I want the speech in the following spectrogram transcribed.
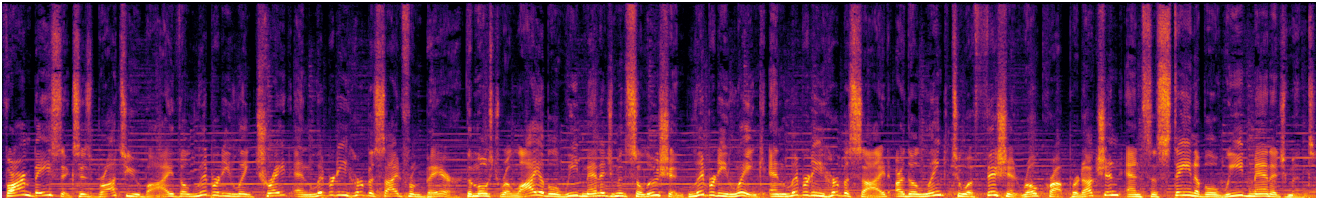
Farm Basics is brought to you by the Liberty Link trait and Liberty herbicide from Bayer. The most reliable weed management solution, Liberty Link and Liberty herbicide are the link to efficient row crop production and sustainable weed management.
